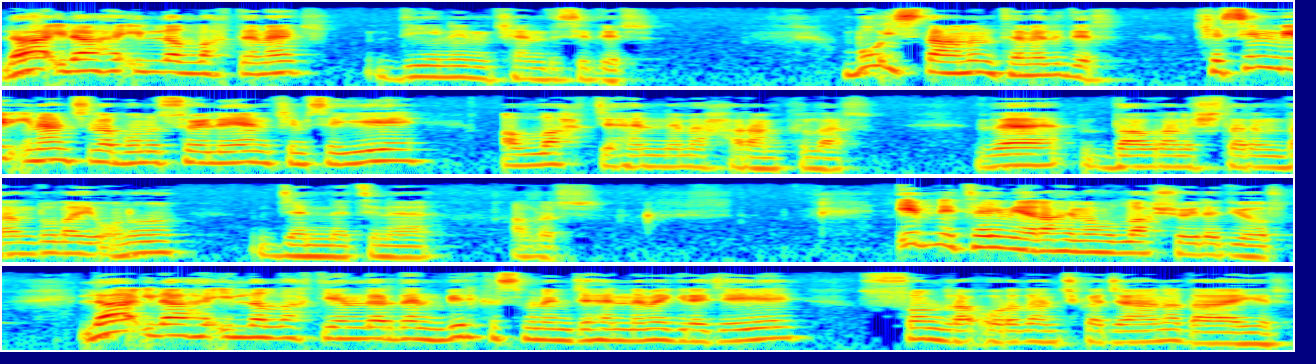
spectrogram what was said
La ilahe illallah demek dinin kendisidir. Bu İslam'ın temelidir. Kesin bir inançla bunu söyleyen kimseyi Allah cehenneme haram kılar ve davranışlarından dolayı onu cennetine alır. İbn Teymiye rahimehullah şöyle diyor. La ilahe illallah diyenlerden bir kısmının cehenneme gireceği, sonra oradan çıkacağına dair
